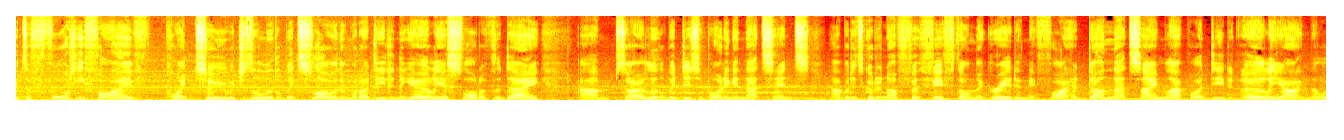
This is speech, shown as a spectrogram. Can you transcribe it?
it's a 45.2, which is a little bit slower than what I did in the earlier slot of the day. Um, so a little bit disappointing in that sense, uh, but it's good enough for fifth on the grid. And if I had done that same lap I did earlier in the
